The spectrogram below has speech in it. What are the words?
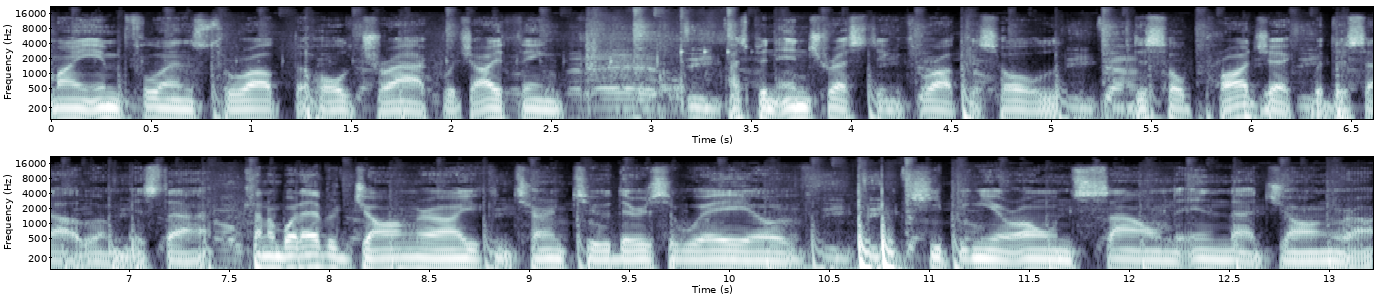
my influence throughout the whole track, which I think has been interesting throughout this whole this whole project with this album. Is that kind of whatever genre you can turn to, there's a way of keeping your own sound in that genre,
